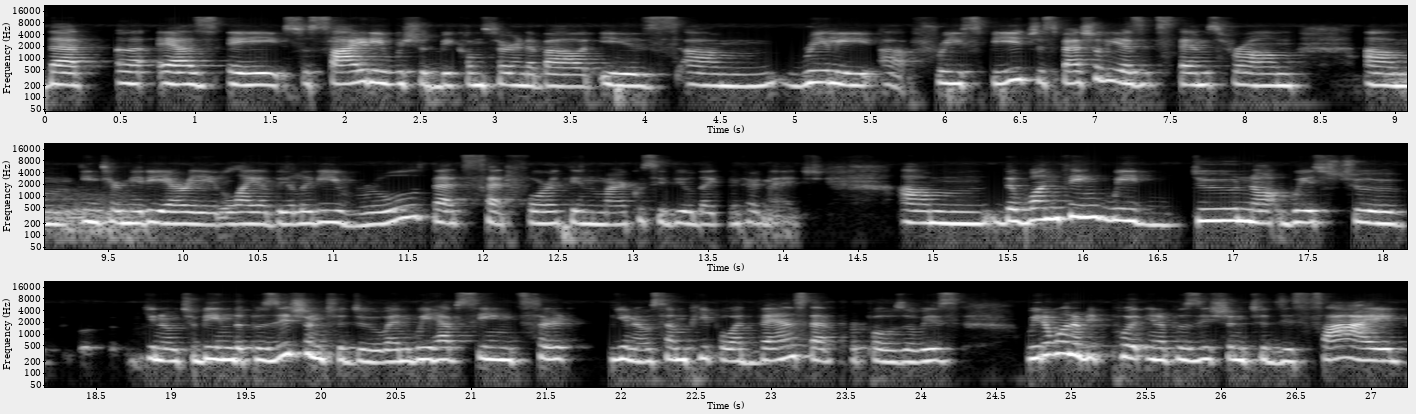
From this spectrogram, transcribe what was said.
that uh, as a society we should be concerned about is um, really uh, free speech, especially as it stems from um, intermediary liability rule that's set forth in Marco Civil da Internet. Um, the one thing we do not wish to you know, to be in the position to do. And we have seen, certain, you know, some people advance that proposal is we don't want to be put in a position to decide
